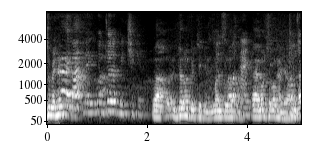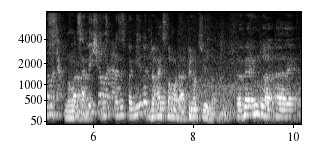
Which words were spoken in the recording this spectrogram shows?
du mich nicht? Like one jollof with chicken. waaw jollof bi chicken man Supa kanja. eh, man supa kanja waaw Was, habe ich? Was, ist bei mir denn? heißt Tomoda peanut sauce pere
